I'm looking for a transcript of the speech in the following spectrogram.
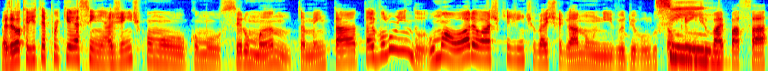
Mas eu acredito é porque, assim, a gente, como, como ser humano, também tá, tá evoluindo. Uma hora eu acho que a gente vai chegar num nível de evolução que a gente Sim. vai passar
